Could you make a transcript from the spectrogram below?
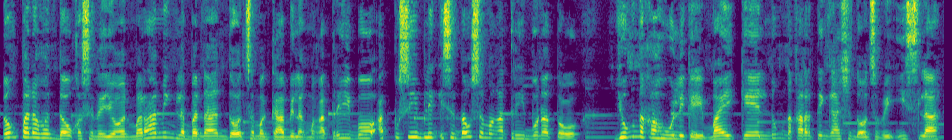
Noong panahon daw kasi na yon, maraming labanan doon sa magkabilang mga tribo at posibleng isa daw sa mga tribo na to yung nakahuli kay Michael nung nakarating nga siya doon sa may isla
